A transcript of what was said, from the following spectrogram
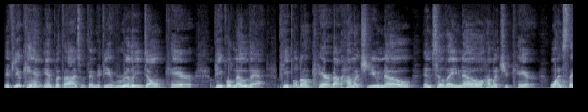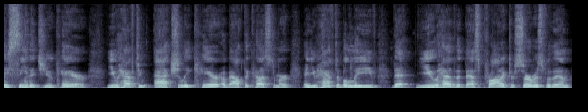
If you can't empathize with them, if you really don't care, people know that. People don't care about how much you know until they know how much you care. Once they see that you care, you have to actually care about the customer and you have to believe that you have the best product or service for them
